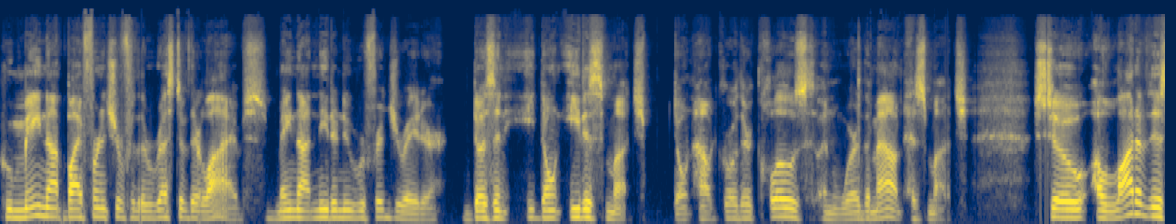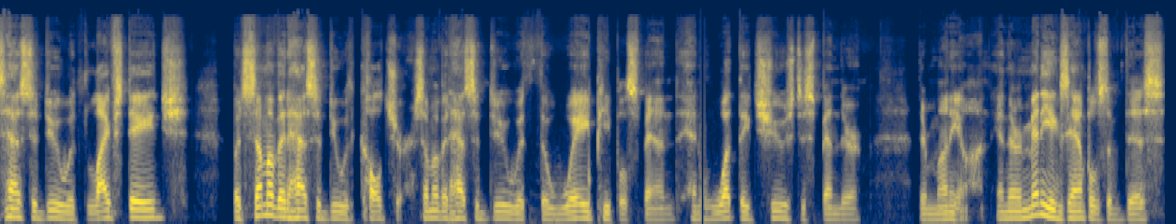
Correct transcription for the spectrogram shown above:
who may not buy furniture for the rest of their lives, may not need a new refrigerator, doesn't eat, don't eat as much, don't outgrow their clothes and wear them out as much. So a lot of this has to do with life stage, but some of it has to do with culture. Some of it has to do with the way people spend and what they choose to spend their their money on. And there are many examples of this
